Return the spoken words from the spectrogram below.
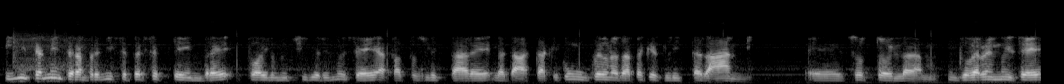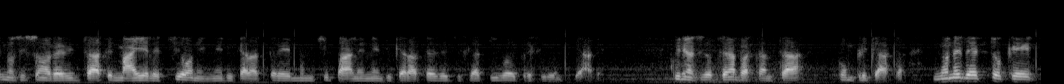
Inizialmente erano previste per settembre, poi l'omicidio di Moisè ha fatto slittare la data, che comunque è una data che slitta da anni eh, sotto il, il, governo di Moisè non si sono realizzate mai elezioni né di carattere municipale né di carattere legislativo e presidenziale. Quindi è una situazione abbastanza complicata. Non è detto che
